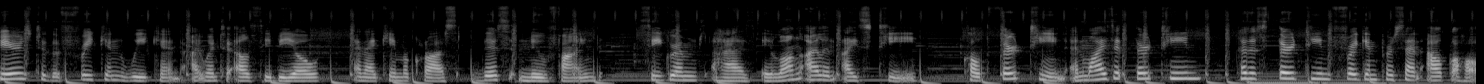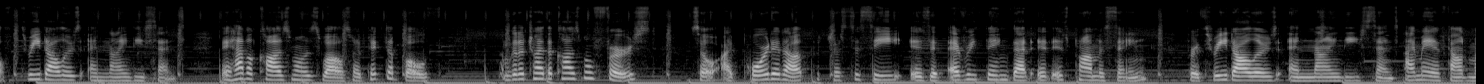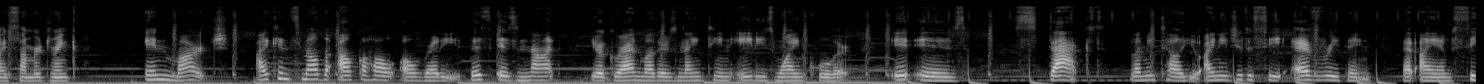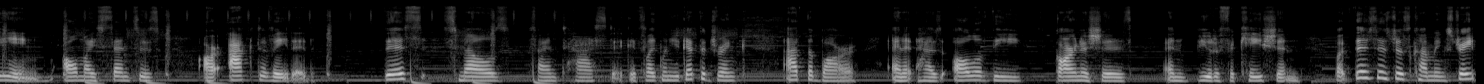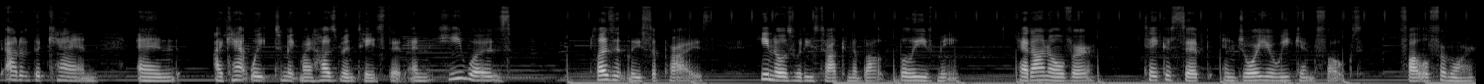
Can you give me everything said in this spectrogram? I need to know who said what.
Speaker 1: Cheers to the freaking weekend. I went to LCBO and I came across this new find. Seagram's has a Long Island iced tea called 13. And why is it 13? Because it's 13 friggin' percent alcohol, $3.90. They have a Cosmo as well, so I picked up both. I'm gonna try the Cosmo first. So I poured it up just to see is it everything that it is promising for $3.90. I may have found my summer drink in March. I can smell the alcohol already. This is not your grandmother's 1980s wine cooler. It is stacked. Let me tell you, I need you to see everything that I am seeing. All my senses are activated. This smells fantastic. It's like when you get the drink at the bar and it has all of the garnishes and beautification. But this is just coming straight out of the can, and I can't wait to make my husband taste it. And he was pleasantly surprised. He knows what he's talking about, believe me. Head on over, take a sip, enjoy your weekend, folks. Follow for more.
